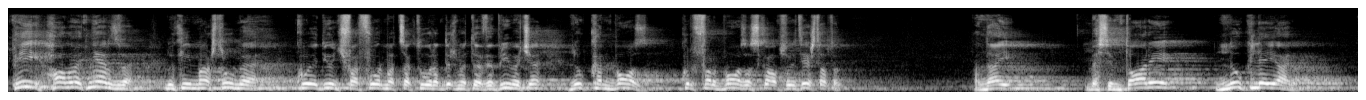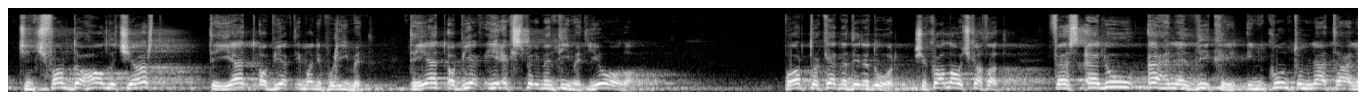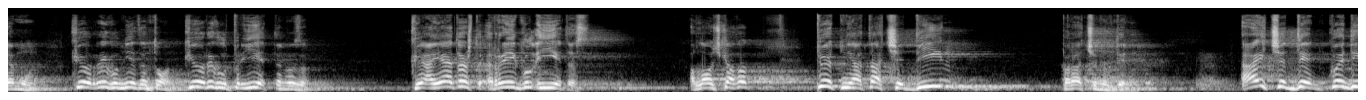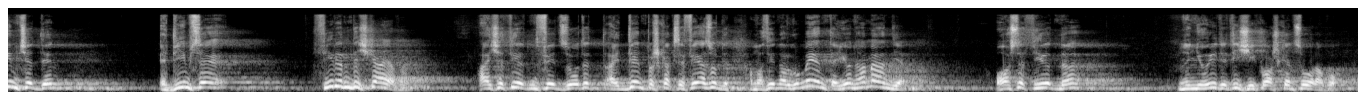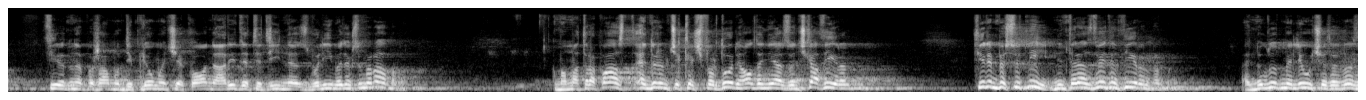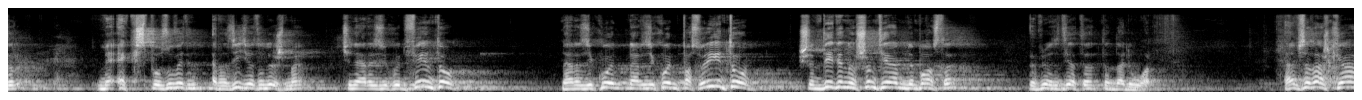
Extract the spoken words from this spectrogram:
Pi halleve të njerëzve, duke i mashtru me ku e di unë çfarë forma të caktuara, të ndryshme të veprimeve që nuk kanë bazë, kurrfarë bazë s'ka absolutisht ato. Andaj, besimtari nuk lejon që në çfarëdo halli që është të jetë objekt i manipulimit, të jetë objekt i eksperimentimit, jo vallah. Por troket në derën e duhur. Shiko Allahu çka thotë, fes elu ehle dhikri, in kuntum la ta'lemun. Kjo rregull në jetën tonë, kjo rregull për jetë të njerëzve. Ky ajet është rregull i jetës. Allahu çka thot? Pyetni ata që din për atë që nuk din. Ai që din, ku e dim që din? E dim se thirret në diçka apo? Ai që thirret në fe të Zotit, ai din për shkak se feja e Zotit, ama thirret në argumente, jo në hamendje. Ose thirret në në njohuritë e tij që i ka shkencore apo thirret në për shkak në diplomën që ka në arritjet e tij në zbulimet e kështu me radhë. Ma matrapazët e ndryshëm që keqpërdorin hallet e njerëzve, çka thirren? Thirren në besytni, në interes të vetin thirren. Ai nuk duhet me leju që të vëzër me ekspozu veten rreziqeve të ndryshme që na rrezikojnë fenë tonë, na rrezikojnë, na rrezikojnë pasurinë tonë, shëndetin tonë, shumë tjera në bazë të veprimeve të tjera të, të ndaluara. Edhe pse thash kjo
